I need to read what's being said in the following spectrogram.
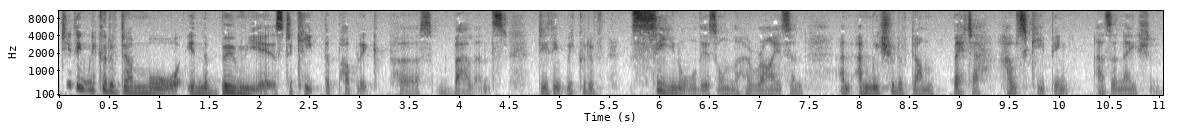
Do you think we could have done more in the boom years to keep the public purse balanced? Do you think we could have seen all this on the horizon and, and we should have done better housekeeping as a nation?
